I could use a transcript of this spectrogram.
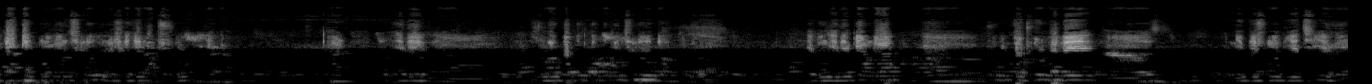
এবং এই টাকার পরিমাণ ছিল উনিশ হাজার আটশো টাকা আর এদের সুরক্ষা তত্ত্বাবধান ছিল এবং এদেরকে আমরা খুবই কঠোরভাবে নির্দেশনা দিয়েছি এবং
